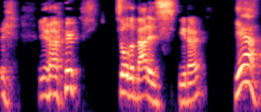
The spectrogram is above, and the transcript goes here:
you know, it's all that matters. You know. Yeah,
